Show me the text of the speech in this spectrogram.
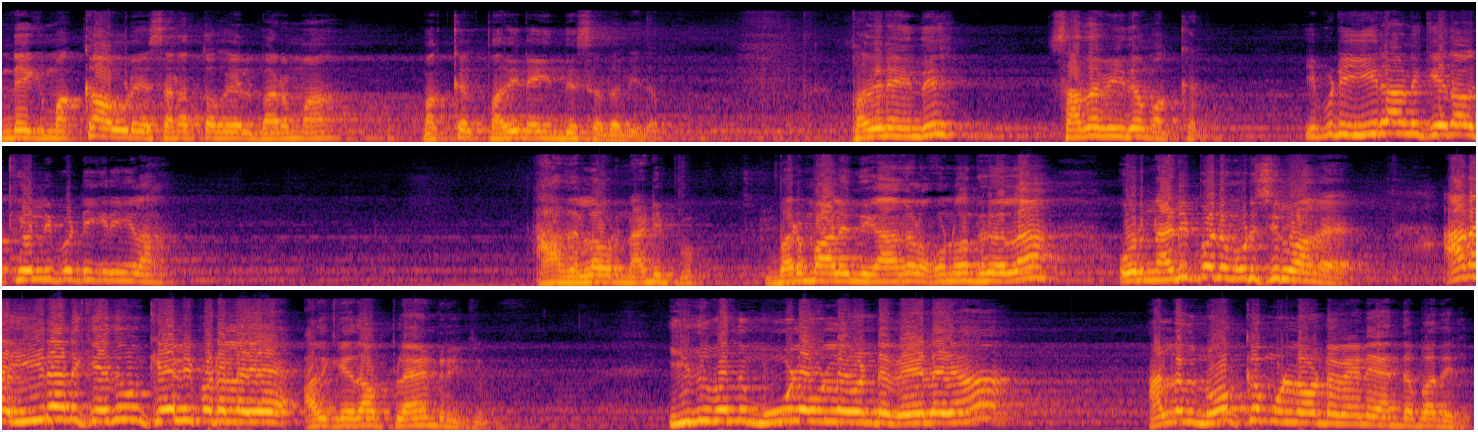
இன்றைக்கு மக்காவுடைய சனத்தொகையில் பர்மா மக்கள் பதினைந்து சதவீதம். பதினைந்து சதவீத மக்கள். இப்படி ஈரானுக்கு ஏதாவது கேள்விப்பட்டிருக்கிறீங்களா? அதெல்லாம் ஒரு நடிப்பு. பர்மாலேருந்து ஆங்கில கொண்டு வந்ததெல்லாம் ஒரு நடிப்புன்னு முடிச்சிருவாங்க. ஆனால் ஈரானுக்கு எதுவும் கேள்விப்படலையே. அதுக்கு ஏதாவது பிளான் இருக்கும். இது வந்து மூளை உள்ளவண்ட வேலையா? அல்லது நோக்கம் உள்ளவண்ட வேலையா இந்த பதில்?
